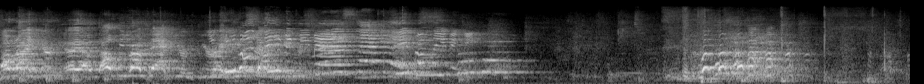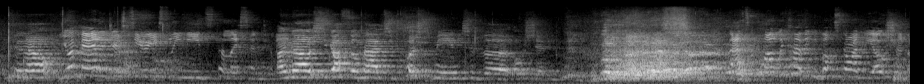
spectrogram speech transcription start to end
All right, you're, uh, I'll be right back. You're, you're You right. keep on leaving me, man. Keep on leaving me. You know. Your manager seriously needs to listen to me. I know. She got so mad. She pushed me into the ocean. That's the problem with having a bookstore in the ocean.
